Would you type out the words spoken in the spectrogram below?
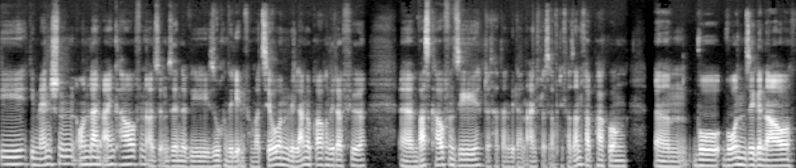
die, die Menschen online einkaufen, also im Sinne, wie suchen sie die Informationen, wie lange brauchen sie dafür, äh, was kaufen sie, das hat dann wieder einen Einfluss auf die Versandverpackung ähm, wo wohnen sie genau?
